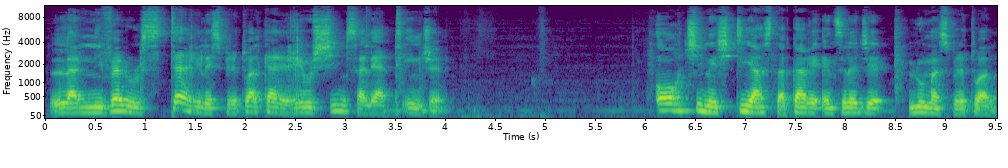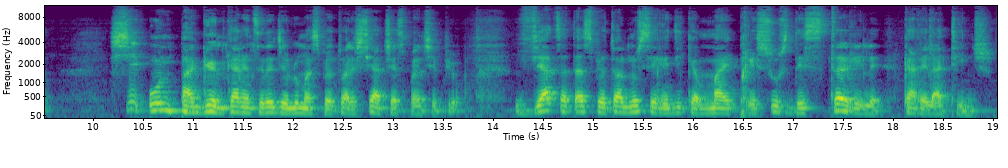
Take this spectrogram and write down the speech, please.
la nivelul stările spirituale care reușim să le atingem. Oricine știe asta, care înțelege lumea spirituală, și un pagan care înțelege lumea spirituală și acest principiu. Viața ta spirituală nu se ridică mai presus de stările care le atingi.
